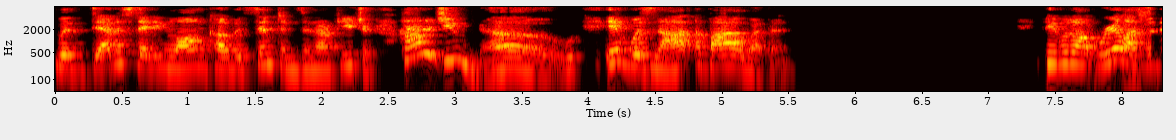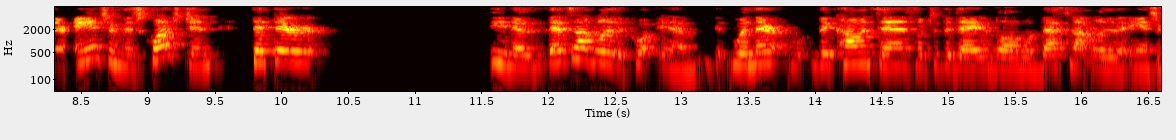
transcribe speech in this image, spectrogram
with devastating long COVID symptoms in our future? How did you know it was not a bioweapon? People don't realize when they're answering this question that they're you know, that's not really the, you know, when they're the common sense, looked at the data, blah, blah, blah, that's not really the answer.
